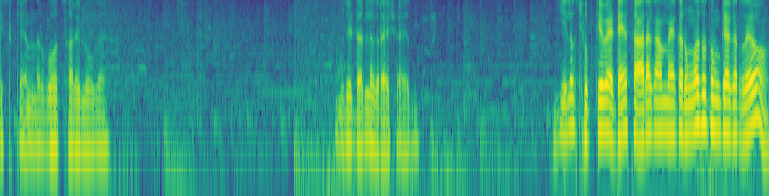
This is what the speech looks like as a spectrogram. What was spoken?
इसके अंदर बहुत सारे लोग हैं। मुझे डर लग रहा है शायद। ये लोग छुप के बैठे हैं, सारा काम मैं करूँगा तो तुम क्या कर रहे हो?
